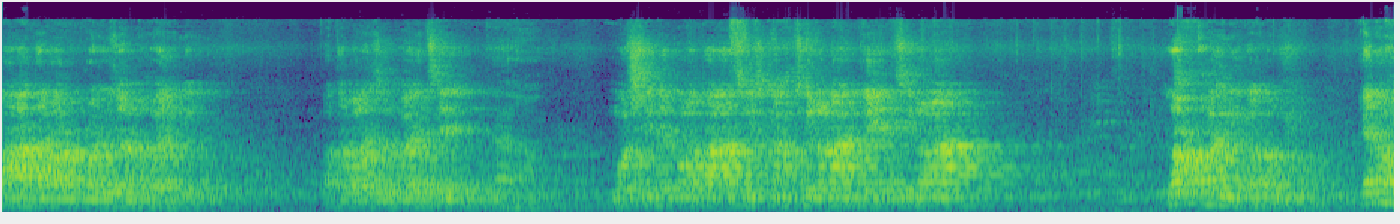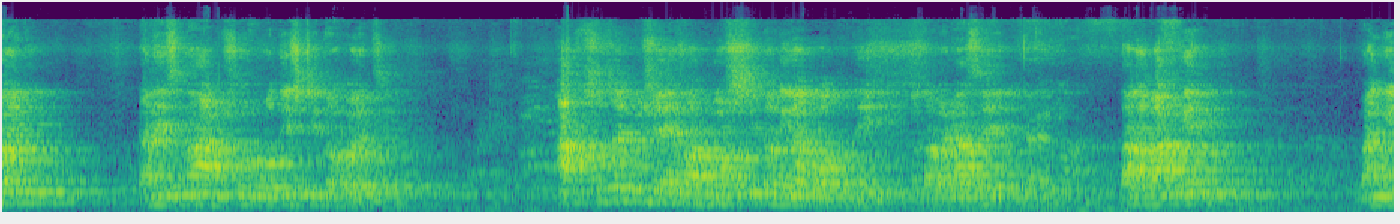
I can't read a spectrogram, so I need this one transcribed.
তারা দেওয়ার প্রয়োজন হয়নি। কথা বলেছেন হয়েছে। মসজিদে কোনো তালা সিস্টেম ছিল না গেট ছিল না। লক হয়নি কখনো কেন হয়নি? কারণ ইসলাম সুপ্রতিষ্ঠিত হয়েছে। আফসোসের বিষয়ে এখন মসজিদ নিরাপদ নেই কথা বলেন আছে তারা ভাঙ্গে ভাঙ্গে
